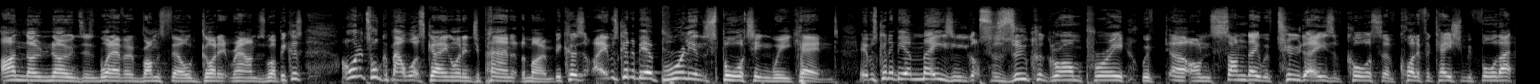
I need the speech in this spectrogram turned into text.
unknown knowns, as whatever Rumsfeld got it round as well. Because I want to talk about what's going on in Japan at the moment because it was going to be a brilliant sporting weekend. It was going to be amazing. You've got Suzuka Grand Prix with uh, on Sunday with two days, of course, of qualification before that.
